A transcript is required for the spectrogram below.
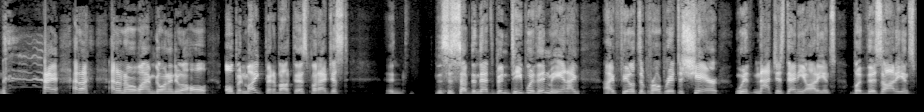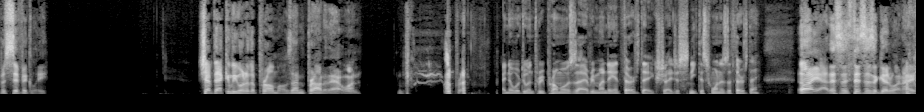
I I don't I don't know why I'm going into a whole open mic bit about this, but I just it- this is something that's been deep within me and I I feel it's appropriate to share with not just any audience, but this audience specifically. Shep, that can be one of the promos. I'm proud of that one. I know we're doing three promos uh, every Monday and Thursday. Should I just sneak this one as a Thursday? Oh yeah, this is this is a good one. I,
